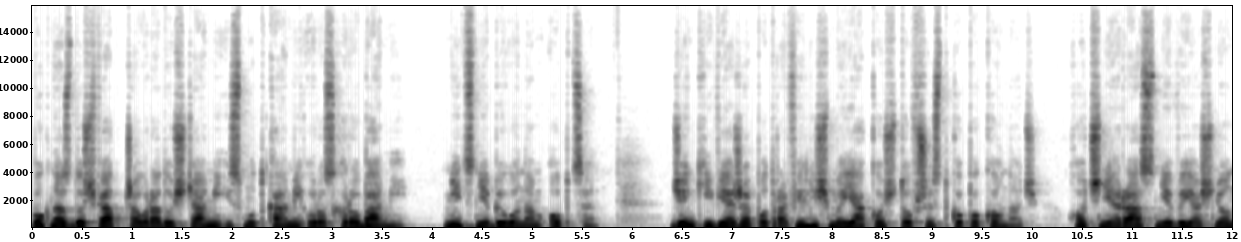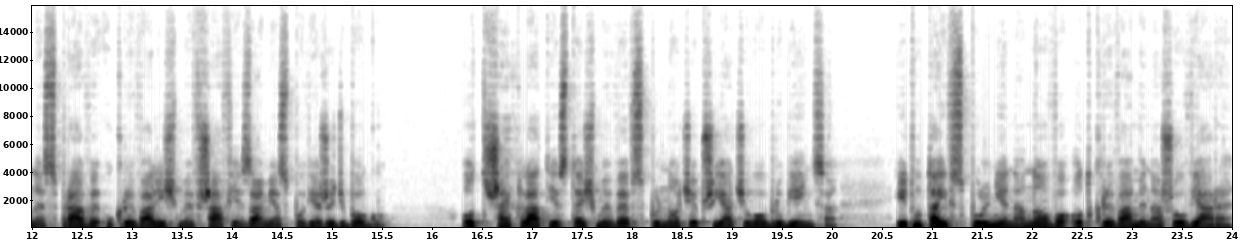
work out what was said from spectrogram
Bóg nas doświadczał radościami i smutkami oraz chorobami. Nic nie było nam obce. Dzięki wierze potrafiliśmy jakoś to wszystko pokonać choć nieraz niewyjaśnione sprawy ukrywaliśmy w szafie zamiast powierzyć Bogu. Od trzech lat jesteśmy we wspólnocie przyjaciół oblubieńca i tutaj wspólnie na nowo odkrywamy naszą wiarę,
